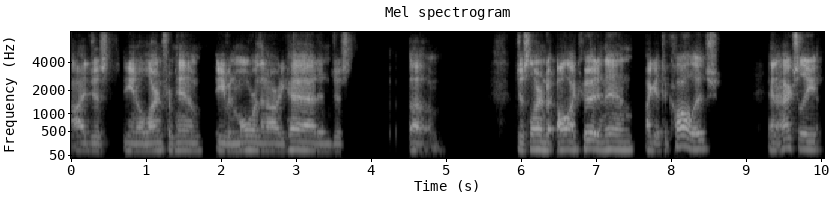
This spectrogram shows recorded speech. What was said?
I just, you know, learned from him even more than I already had and just, um, just learned all I could. And then I get to college and actually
